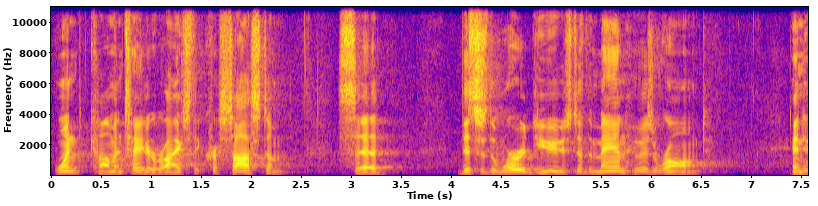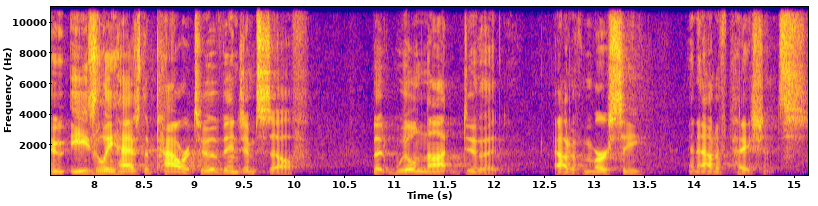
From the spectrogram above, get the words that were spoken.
One commentator writes that Chrysostom said, This is the word used of the man who is wronged and who easily has the power to avenge himself, but will not do it out of mercy and out of patience.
